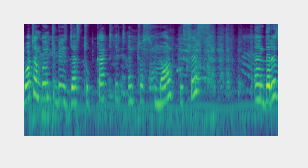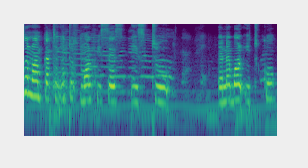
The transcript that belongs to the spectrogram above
what i'm going to do is just to cut it into small pieces. And the reason why i'm cutting into small pieces is to enable it cook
